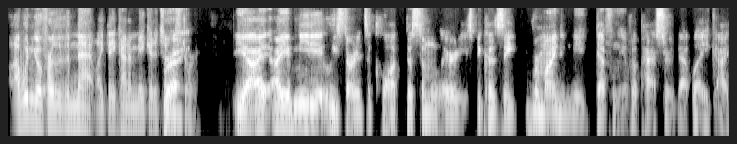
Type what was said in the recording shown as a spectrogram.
I wouldn't go further than that. Like they kind of make it its own right. story. Yeah, I, I, immediately started to clock the similarities because they reminded me definitely of a pastor that like I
